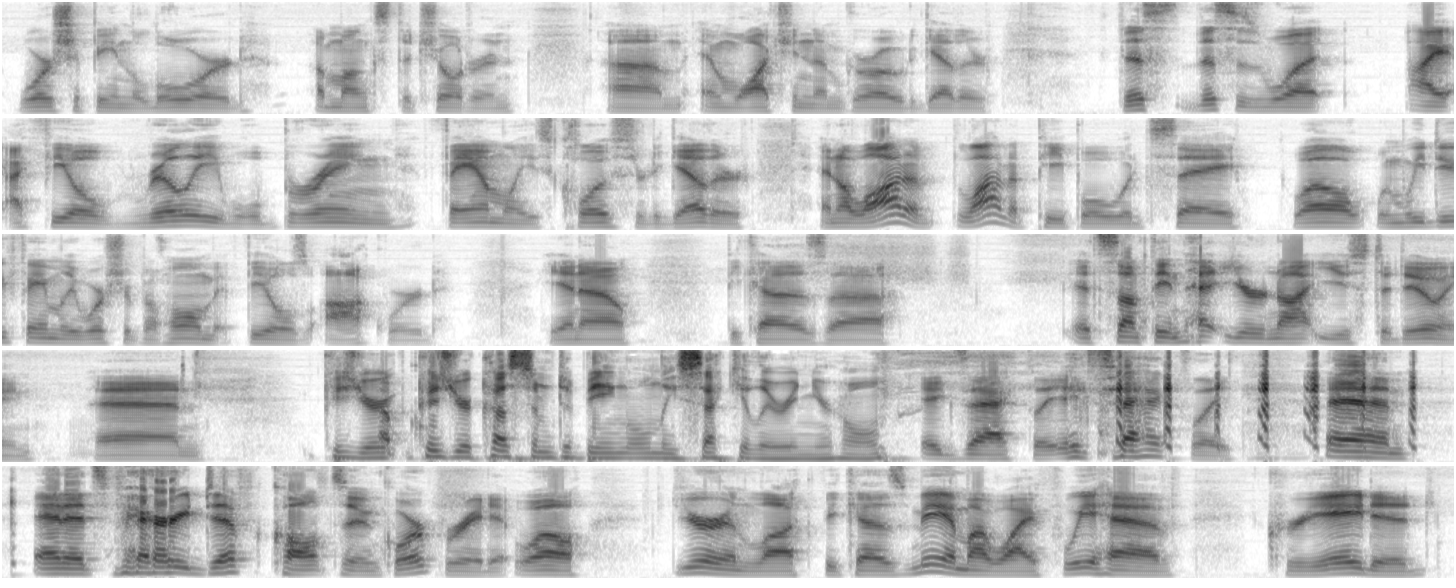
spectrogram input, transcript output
worshiping the Lord amongst the children um, and watching them grow together. This this is what I, I feel really will bring families closer together. And a lot of a lot of people would say, well, when we do family worship at home, it feels awkward, you know, because uh, it's something that you're not used to doing. And because you're because you're accustomed to being only secular in your home. exactly, exactly, and and it's very difficult to incorporate it. Well, you're in luck because me and my wife we have created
